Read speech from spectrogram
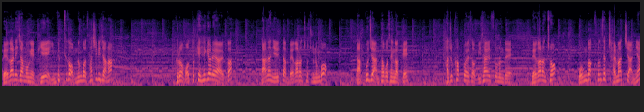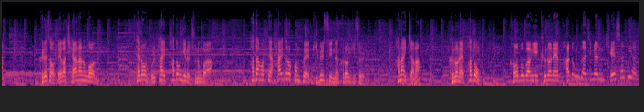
메가리 자몽에 비해 임팩트가 없는 건 사실이잖아? 그럼 어떻게 해결해야 할까? 나는 일단 메가런처 주는 거 나쁘지 않다고 생각해 바주카포에서 미사일 쏘는데 메가런처? 뭔가 컨셉 잘 맞지 않냐? 그래서 내가 제안하는 건 새로운 물타입 파동기를 주는 거야. 하다못해 하이드로 펌프에 비빌 수 있는 그런 기술 하나 있잖아. 근원의 파동. 거부광이 근원에 파동 가지면 개사기 아니?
